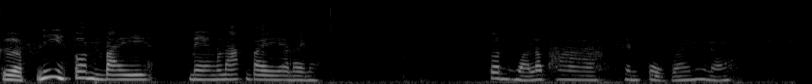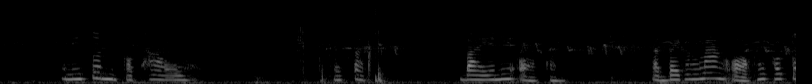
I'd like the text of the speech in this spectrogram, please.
เกือบนี่ต้นใบแมงลักใบอะไรเนี่ย ต้นหัวละพาเพนปลูกไว้นี่เนาะอันนี้ต้นกะเพราเดี๋ยวตัด ใบอันนี้ออกก่อน ตัดใบข้างล่างออกให้เขาโต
